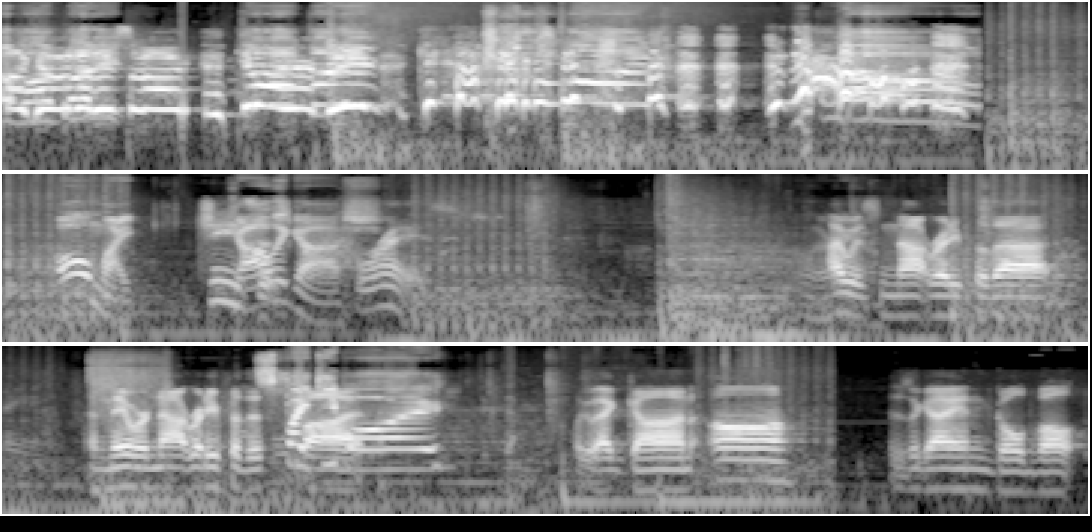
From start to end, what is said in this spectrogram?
I'll on, give him another buddy. smoke. Get out here, dude. Get out of here. No! Oh my Jesus golly gosh. Christ. I was not ready for that. And they were not ready for this Spiky spot. boy! Look at that gun. Oh, there's a guy in gold vault.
